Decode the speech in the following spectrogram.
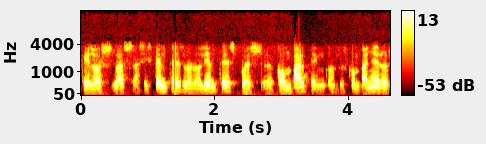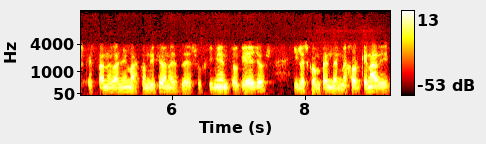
que los, los asistentes, los dolientes, pues eh, comparten con sus compañeros que están en las mismas condiciones de sufrimiento que ellos y les comprenden mejor que nadie,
